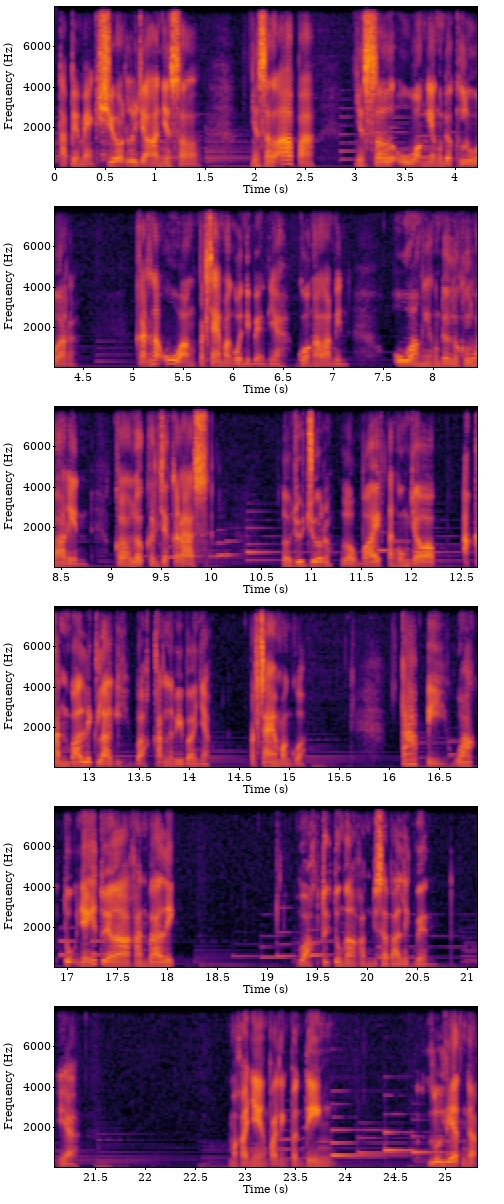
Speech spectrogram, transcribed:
Tapi make sure lo jangan nyesel. Nyesel apa? Nyesel uang yang udah keluar. Karena uang, percaya sama gue nih Ben ya, gue ngalamin. Uang yang udah lo keluarin, kalau lo kerja keras, lo jujur, lo baik, tanggung jawab, akan balik lagi, bahkan lebih banyak. Percaya sama gue. Tapi waktunya itu yang akan balik. Waktu itu nggak akan bisa balik Ben, ya. Makanya yang paling penting, lu lihat nggak,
